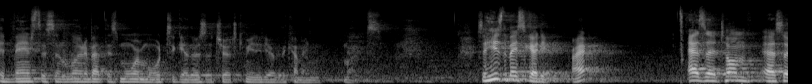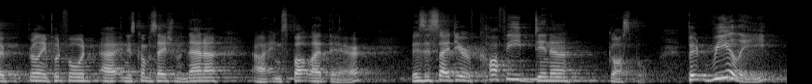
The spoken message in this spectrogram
advance this and learn about this more and more together as a church community over the coming months. So here's the basic idea, right? As uh, Tom uh, so brilliantly put forward uh, in his conversation with Nana uh, in Spotlight there, there's this idea of coffee, dinner, gospel. But really,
